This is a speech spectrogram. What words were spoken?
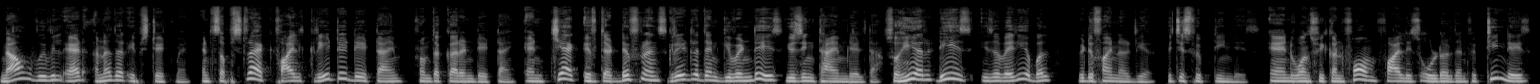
Now we will add another if statement and subtract file created date time from the current date time and check if the difference greater than given days using time delta. So here days is a variable we defined earlier which is 15 days. And once we confirm file is older than 15 days,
